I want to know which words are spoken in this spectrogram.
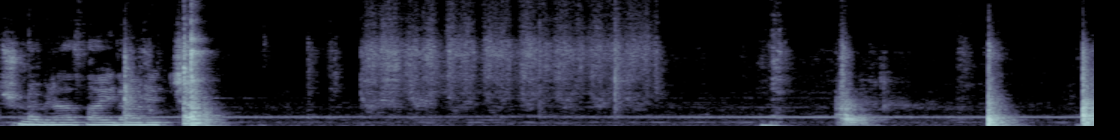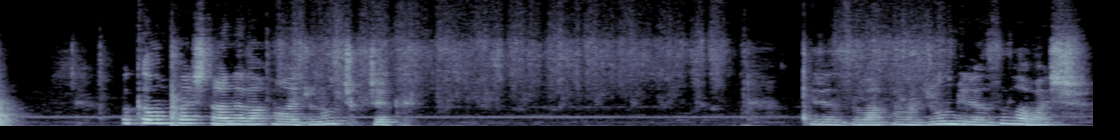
Şuna biraz daha ilave edeceğim. Bakalım kaç tane lahmacunum çıkacak. Birazı lahmacun, birazı lavaş.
